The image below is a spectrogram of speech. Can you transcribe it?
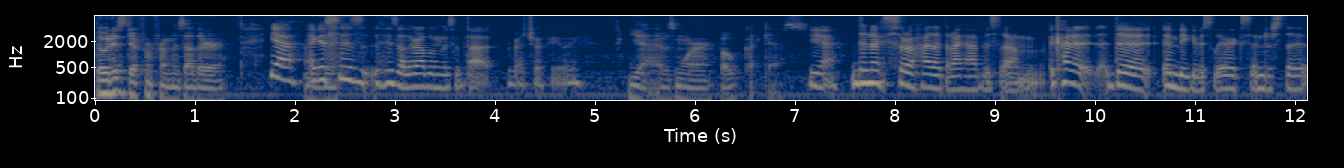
Though it is different from his other, Yeah, I guess his his other album isn't that retro feeling. Yeah, it was more folk, I guess. Yeah. The next sort of highlight that I have is um kind of the ambiguous lyrics and just the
